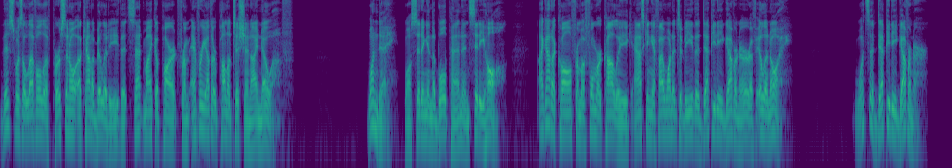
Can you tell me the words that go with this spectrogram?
This was a level of personal accountability that set Mike apart from every other politician I know of. One day, while sitting in the bullpen in City Hall, I got a call from a former colleague asking if I wanted to be the deputy governor of Illinois. What's a deputy governor,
